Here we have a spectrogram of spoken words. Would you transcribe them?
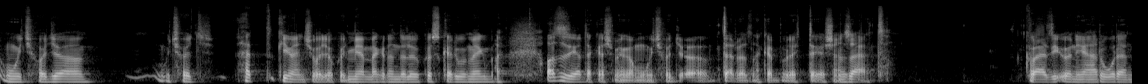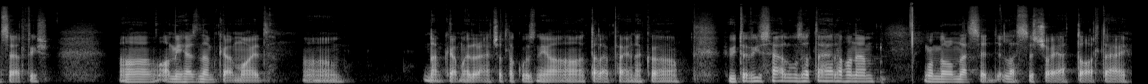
úgyhogy, úgyhogy hát kíváncsi vagyok, hogy milyen megrendelőköz kerül még be. Az az érdekes még amúgy, hogy terveznek ebből egy teljesen zárt kvázi önjáró rendszert is, amihez nem kell majd nem kell majd rácsatlakozni a telephelynek a hűtővízhálózatára, hanem gondolom lesz egy, lesz egy saját tartály,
